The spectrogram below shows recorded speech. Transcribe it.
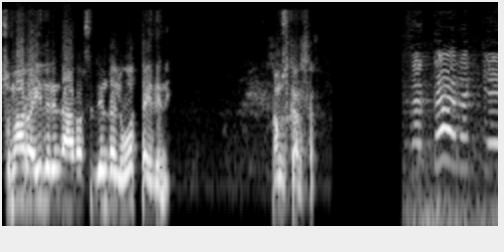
ಸುಮಾರು ಐದರಿಂದ ಆರು ವರ್ಷದಿಂದ ಇಲ್ಲಿ ಓದ್ತಾ ಇದ್ದೀನಿ. ನಮಸ್ಕಾರ ಸರ್. ಸರ್ಕಾರಕ್ಕೆ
